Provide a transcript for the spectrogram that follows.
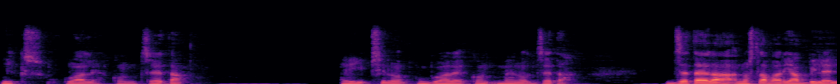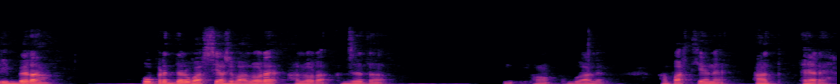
x uguale con z e y uguale con meno z z è la nostra variabile libera può prendere qualsiasi valore allora z no, uguale appartiene ad r.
